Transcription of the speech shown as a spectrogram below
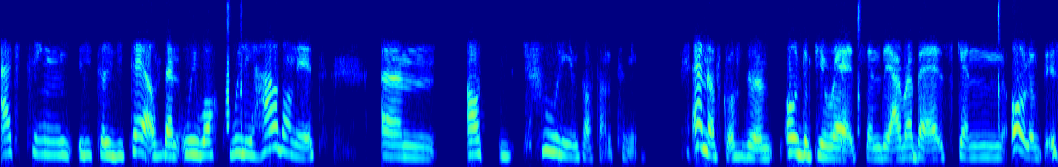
acting little details, then we work really hard on it, um, are truly important to me. And of course, the all the pirouettes and the arabesque and all of this.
